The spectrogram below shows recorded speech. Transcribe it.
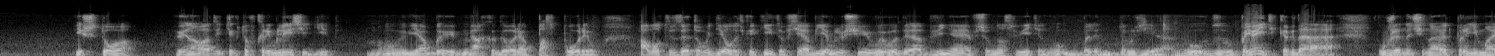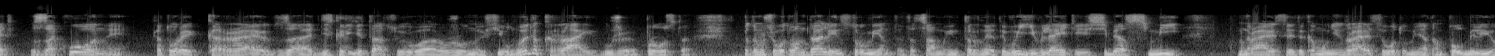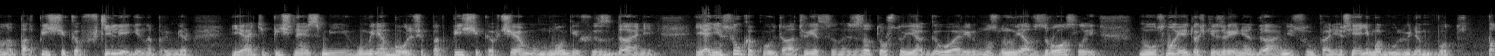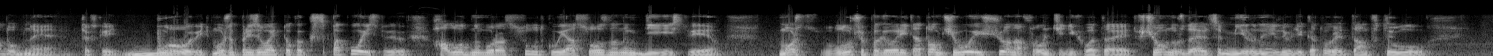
И что? Виноваты те, кто в Кремле сидит? Ну, я бы, мягко говоря, поспорил. А вот из этого делать какие-то всеобъемлющие выводы, обвиняя все на свете, ну, блин, друзья. Ну, понимаете, когда уже начинают принимать законы, которые карают за дискредитацию вооруженных сил, ну, это край уже просто. Потому что вот вам дали инструмент, этот самый интернет, и вы являете из себя СМИ. Нравится это кому не нравится. Вот у меня там полмиллиона подписчиков в телеге, например. Я типичная СМИ. У меня больше подписчиков, чем у многих изданий. Я несу какую-то ответственность за то, что я говорю. Ну, ну, я взрослый. Ну, с моей точки зрения, да, несу, конечно. Я не могу людям вот подобное, так сказать, буровить. Можно призывать только к спокойствию, холодному рассудку и осознанным действиям. Может, лучше поговорить о том, чего еще на фронте не хватает, в чем нуждаются мирные люди, которые там в тылу.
